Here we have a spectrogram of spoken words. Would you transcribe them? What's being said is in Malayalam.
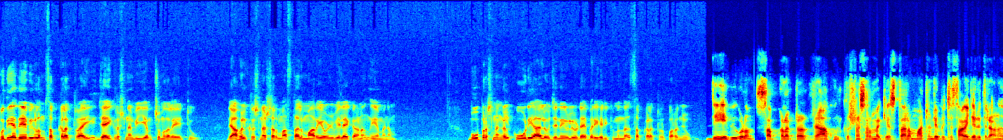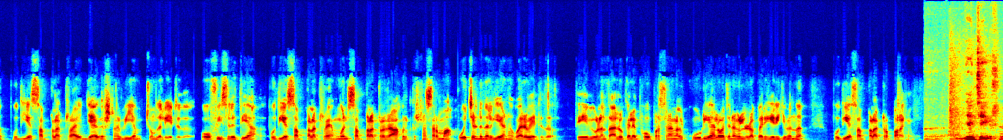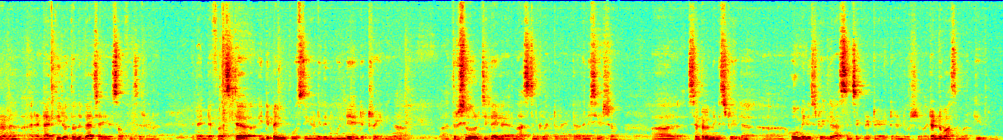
പുതിയ ദേവികുളം സബ് കളക്ടറായി ജയകൃഷ്ണ വി എം ചുമതലയേറ്റു. രാഹുൽ കൃഷ്ണ ശർമ്മ സ്ഥലം മാറിയ ഒഴിവിലേക്കാണ് നിയമനം. ഭൂപ്രശ്നങ്ങൾ കൂടിയാലോചനയിലൂടെ പരിഹരിക്കുമെന്ന് സബ് കളക്ടർ പറഞ്ഞു. ദേവികുളം സബ് കളക്ടർ രാഹുൽ കൃഷ്ണ ശർമ്മയ്ക്ക് സ്ഥലം മാറ്റം ലഭിച്ച സാഹചര്യത്തിലാണ് പുതിയ സബ് കളക്ടറായി ജയകൃഷ്ണൻ വി എം ചുമതലയേറ്റത്. ഓഫീസിലെത്തിയ പുതിയ സബ് കളക്ടറെ മുൻ സബ് കളക്ടർ രാഹുൽ കൃഷ്ണ ശർമ്മ പൂച്ചെണ്ട് നൽകിയാണ് വരവേറ്റത്. ദേവികുളം താലൂക്കിലെ ഭൂപ്രശ്നങ്ങൾ കൂടിയാലോചനകളിലൂടെ പരിഹരിക്കുമെന്ന് പുതിയ സബ് കളക്ടർ പറഞ്ഞു. ഞാൻ ജയകൃഷ്ണനാണ്. രണ്ടായിരത്തി ഇരുപത്തൊന്ന് ബാച്ച് ഐ എസ് ഓഫീസറാണ് എന്റെ ഫസ്റ്റ് ഇൻഡിപെൻഡന്റ് പോസ്റ്റിംഗ് ആണ്. ഇതിന് മുന്നേ എന്റെ ട്രെയിനിങ് തൃശ്ശൂർ ജില്ലയിലായിരുന്നു അസിസ്റ്റന്റ് കളക്ടറായിട്ട് അതിനുശേഷം സെൻട്രൽ മിനിസ്ട്രിയിൽ ഹോം മിനിസ്ട്രിയിൽ അസിസ്റ്റന്റ് സെക്രട്ടറി ആയിട്ട് രണ്ട് വർഷം രണ്ട് മാസം വർക്ക് ചെയ്തിരുന്നു.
